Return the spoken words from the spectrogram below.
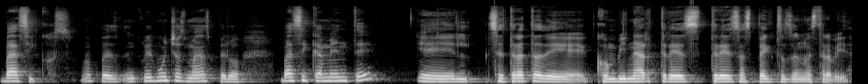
básicos, ¿no? Incluir muchos más, pero básicamente se trata de combinar tres, tres, aspectos de nuestra vida.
